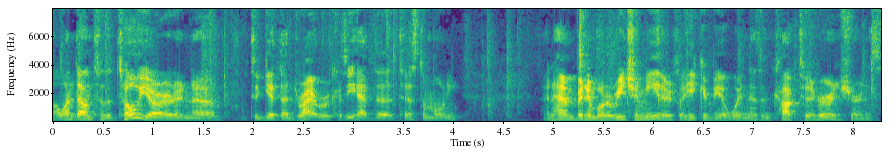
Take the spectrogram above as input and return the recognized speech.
I went down to the tow yard and uh, to get that driver because he had the testimony and haven't been able to reach him either, so he could be a witness and talk to her insurance,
